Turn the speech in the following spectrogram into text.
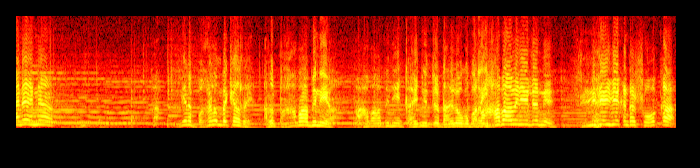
ഇങ്ങനെ ബഹളം വെക്കാതെ. അത് ഭാവാഭിനയാ. ഭാവാഭിനയം കഴിഞ്ഞിട്ട് ഡയലോഗ് പറയും. മഹാഭാവനയില്ലെന്ന് ശ്രീദേവിയെ കണ്ട ഷോക്കാ.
